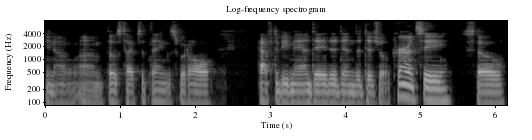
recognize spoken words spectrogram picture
you know um, those types of things would all have to be mandated in the digital currency. So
